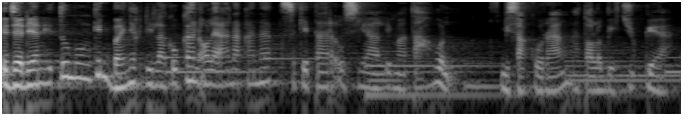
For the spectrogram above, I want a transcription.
Kejadian itu mungkin banyak dilakukan oleh anak-anak sekitar usia lima tahun, bisa kurang atau lebih juga.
